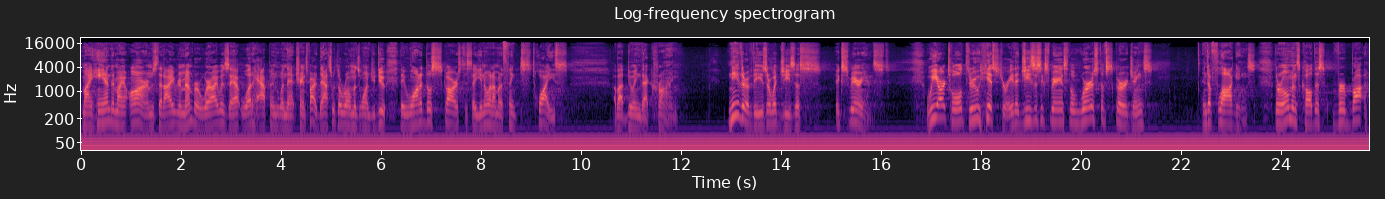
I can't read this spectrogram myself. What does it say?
my hand and my arms, that I remember where I was at, what happened when that transpired. That's what the Romans wanted you to do. They wanted those scars to say, you know what, I'm going to think twice about doing that crime. Neither of these are what Jesus experienced. we are told through history that Jesus experienced the worst of scourgings and of floggings. The Romans called this verba,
